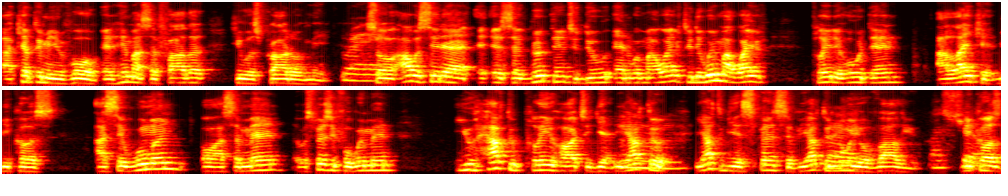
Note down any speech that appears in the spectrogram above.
I kept him involved. And him as a father, he was proud of me. right. So I would say that it's a good thing to do. And with my wife, to the way my wife played the whole thing, I like it because as a woman or as a man, especially for women, you have to play hard to get. You have to Mm, you have to be expensive. You have to know your value That's true. because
